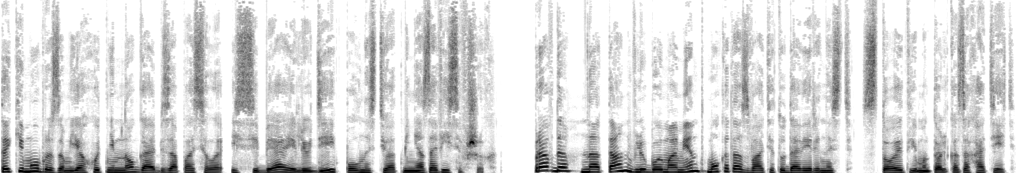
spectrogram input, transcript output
Таким образом, я хоть немного обезопасила и себя, и людей, полностью от меня зависевших. Правда, Натан в любой момент мог отозвать эту доверенность, стоит ему только захотеть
